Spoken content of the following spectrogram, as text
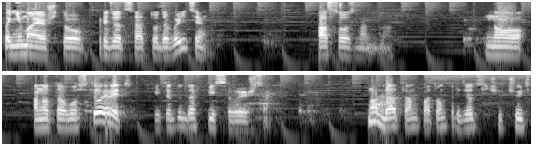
понимая, что придется оттуда выйти осознанно, но оно того стоит, и ты туда вписываешься. Ну да, там потом придется чуть-чуть.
